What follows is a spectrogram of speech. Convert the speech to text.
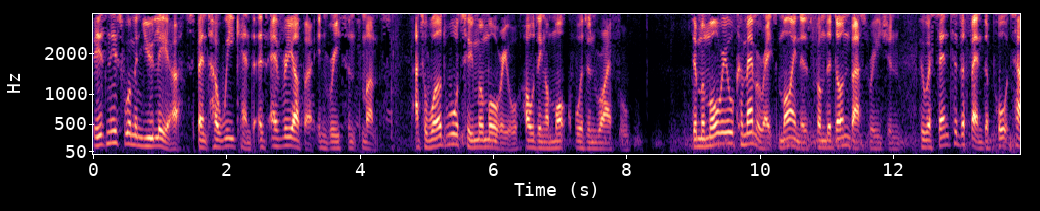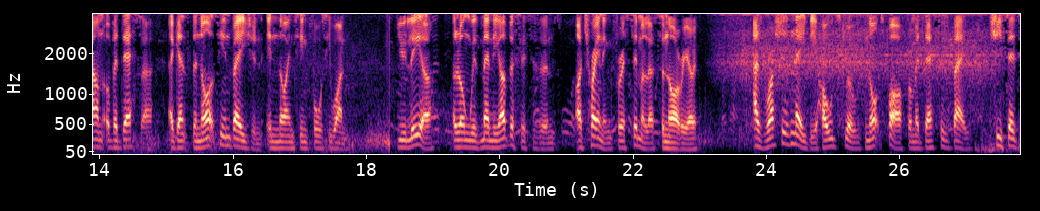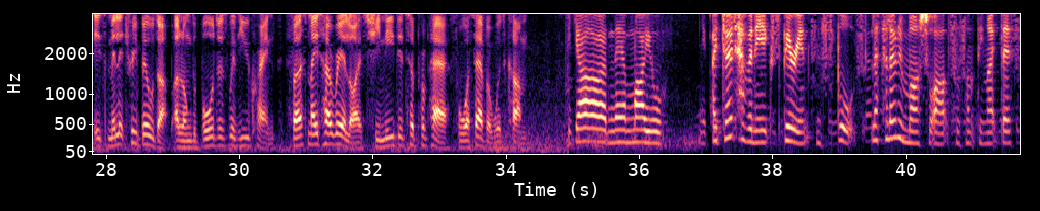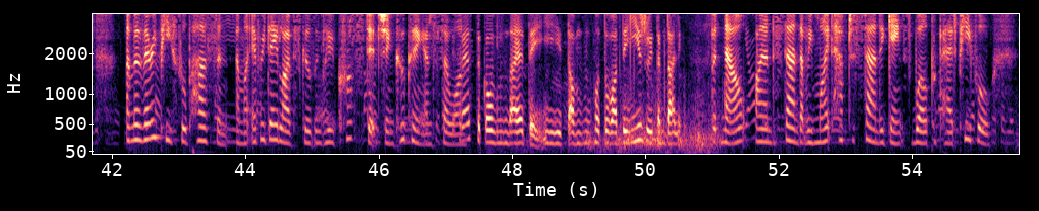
Businesswoman Yulia spent her weekend as every other in recent months at a World War II memorial holding a mock wooden rifle. The memorial commemorates miners from the Donbass region who were sent to defend the port town of Odessa against the Nazi invasion in 1941. Yulia, along with many other citizens, are training for a similar scenario as Russia's navy holds drills not far from Odessa's bay. She says its military buildup along the borders with Ukraine first made her realise she needed to prepare for whatever would come. I don't have any experience in sports, let alone in martial arts or something like this. I'm a very peaceful person, and my everyday life skills include cross stitching, cooking, and so on. хрестиком, знаєте, і там готувати їжу і так далі. But now I understand that we might have to stand against well prepared people,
